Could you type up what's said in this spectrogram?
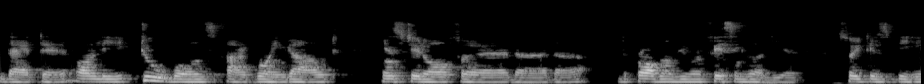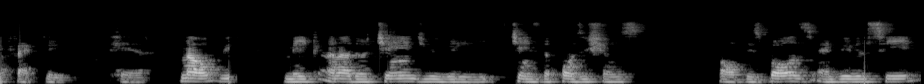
that uh, only two balls are going out instead of uh, the, the, the problem we were facing earlier. So it is behaving perfectly here. Now we make another change. We will change the positions of these balls and we will see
